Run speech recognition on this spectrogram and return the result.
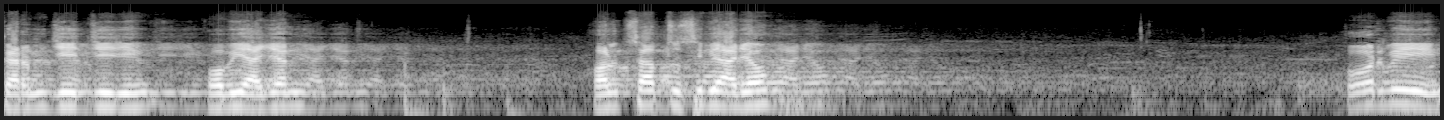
ਕਰਮਜੀਤ ਜੀ ਉਹ ਵੀ ਆ ਜਾਣ ਹੌਲਕ ਸਾਹਿਬ ਤੁਸੀਂ ਵੀ ਆ ਜਾਓ ਹੋਰ ਵੀ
